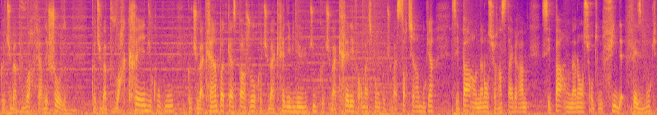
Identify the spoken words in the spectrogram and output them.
que tu vas pouvoir faire des choses que tu vas pouvoir créer du contenu, que tu vas créer un podcast par jour, que tu vas créer des vidéos YouTube, que tu vas créer des formations, que tu vas sortir un bouquin. C'est pas en allant sur Instagram, c'est pas en allant sur ton feed Facebook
